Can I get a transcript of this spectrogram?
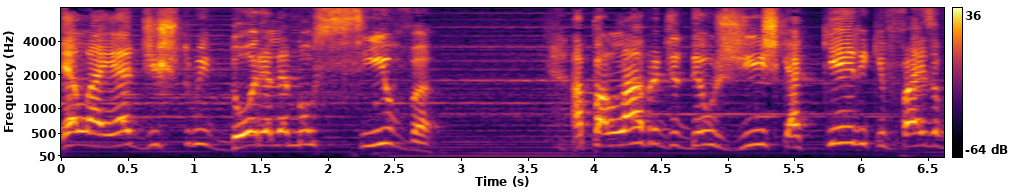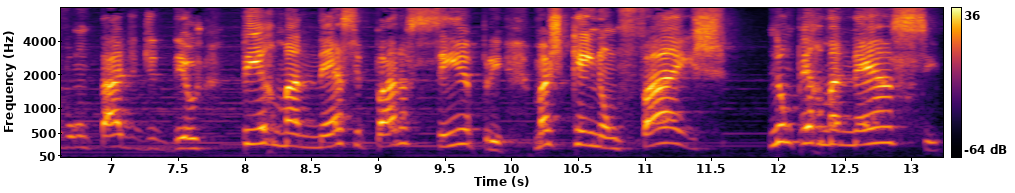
ela é destruidora, ela é nociva. A palavra de Deus diz que aquele que faz a vontade de Deus permanece para sempre, mas quem não faz, não permanece.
